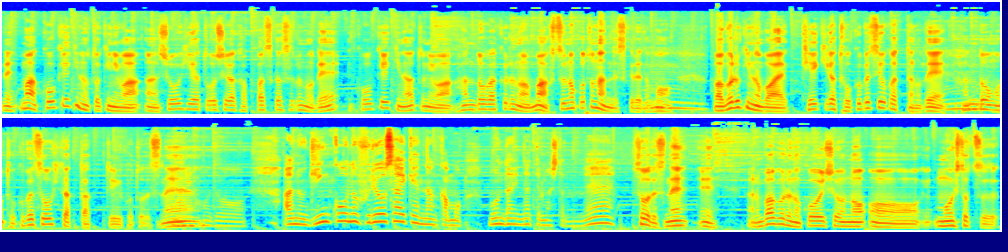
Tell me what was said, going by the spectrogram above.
でまあ、好景気の時にはあ消費や投資が活発化するので好景気の後には反動が来るのはまあ普通のことなんですけれども、うんバブル期の場合景気が特別良かったので、うん反動も特別大きかったっていうことですなるね。ほど。あの銀行の不良債権なんかも問題になってましたもんね。そうですね、ええあのバブルの後遺症のおもう一つ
